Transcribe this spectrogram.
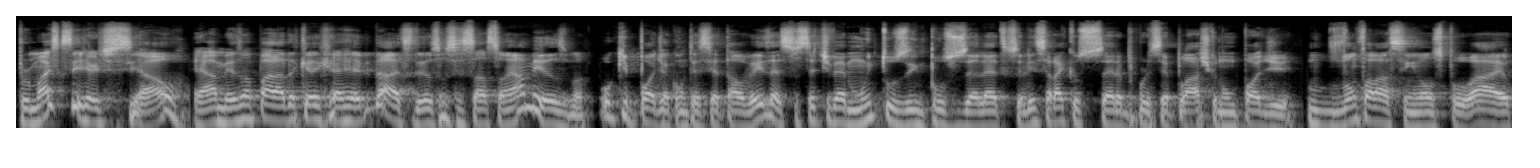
Por mais que seja artificial, é a mesma parada que é a realidade. Entendeu? A sua sensação é a mesma. O que pode acontecer, talvez, é se você tiver muitos impulsos elétricos ali, será que o cérebro, por ser plástico, não pode. Vamos falar assim, vamos supor, ah, eu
